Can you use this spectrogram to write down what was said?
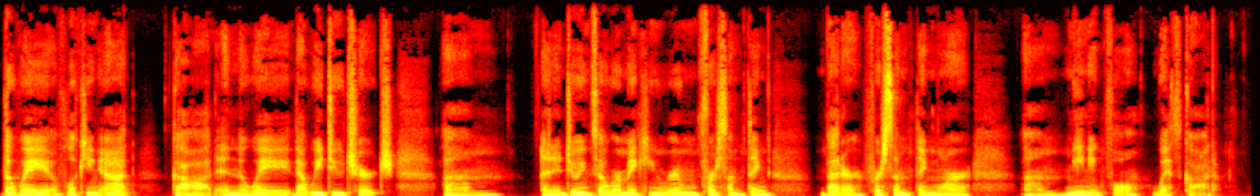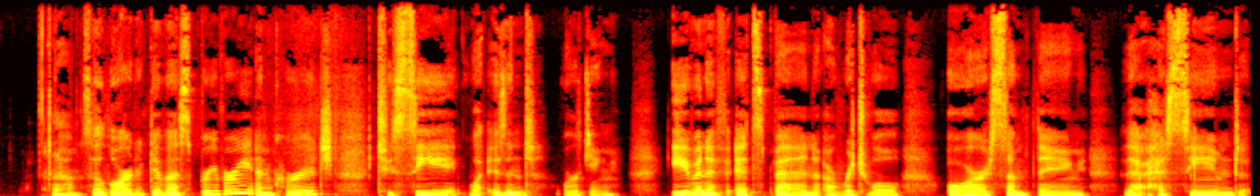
the way of looking at God in the way that we do church. Um, and in doing so, we're making room for something better, for something more um, meaningful with God. Um, so, Lord, give us bravery and courage to see what isn't working, even if it's been a ritual or something that has seemed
